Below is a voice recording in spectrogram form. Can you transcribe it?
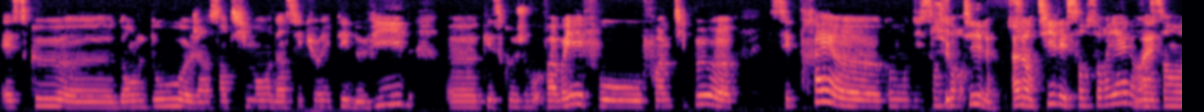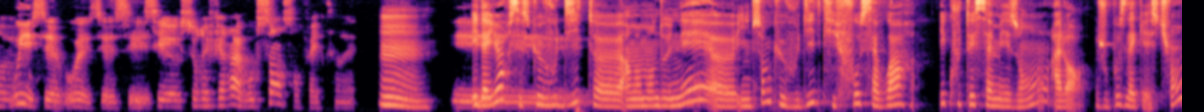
Est-ce que euh, dans le dos, j'ai un sentiment d'insécurité, de vide Qu'est-ce que je vois? Enfin, vous voyez, il faut, faut, un petit peu. c'est très, comment on dit, subtil, ah subtil et sensoriel. oui, c'est ouais, c'est se référer à vos sens en fait. Et, et d'ailleurs, c'est ce que vous dites à un moment donné. il me semble que vous dites qu'il faut savoir écouter sa maison. Alors, je vous pose la question,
